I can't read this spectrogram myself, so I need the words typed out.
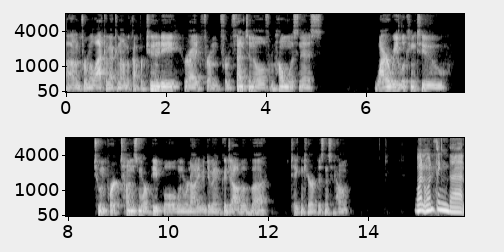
Um, from a lack of economic opportunity, right? From from fentanyl, from homelessness. Why are we looking to to import tons more people when we're not even doing a good job of uh, taking care of business at home. One one thing that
